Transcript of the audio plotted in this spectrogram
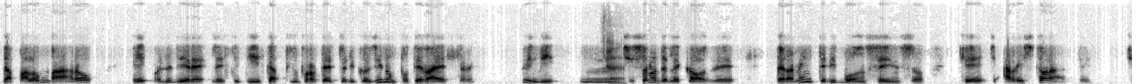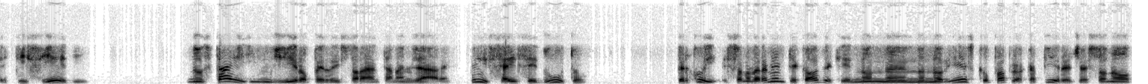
da palombaro e voglio dire l'estetista più protetto di così non poteva essere. Quindi mh, mm, certo. ci sono delle cose veramente di buon senso che cioè, al ristorante cioè, ti siedi, non stai in giro per il ristorante a mangiare, quindi sei seduto. Per cui sono veramente cose che non, non, non riesco proprio a capire, cioè sono,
